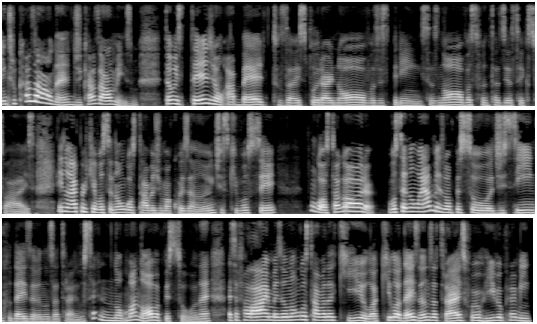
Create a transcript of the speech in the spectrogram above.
entre o casal, né? De casal mesmo. Então, estejam abertos a explorar novas experiências, novas fantasias sexuais. E não é porque você não gostava de uma coisa antes que você não gosta agora. Você não é a mesma pessoa de 5, 10 anos atrás. Você é uma nova pessoa, né? Aí você fala, ai, mas eu não gostava daquilo. Aquilo há 10 anos atrás foi horrível para mim.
